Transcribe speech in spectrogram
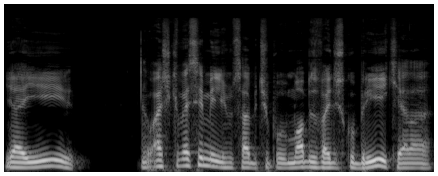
E aí. Eu acho que vai ser mesmo, sabe? Tipo, o Mobius vai descobrir que ela.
